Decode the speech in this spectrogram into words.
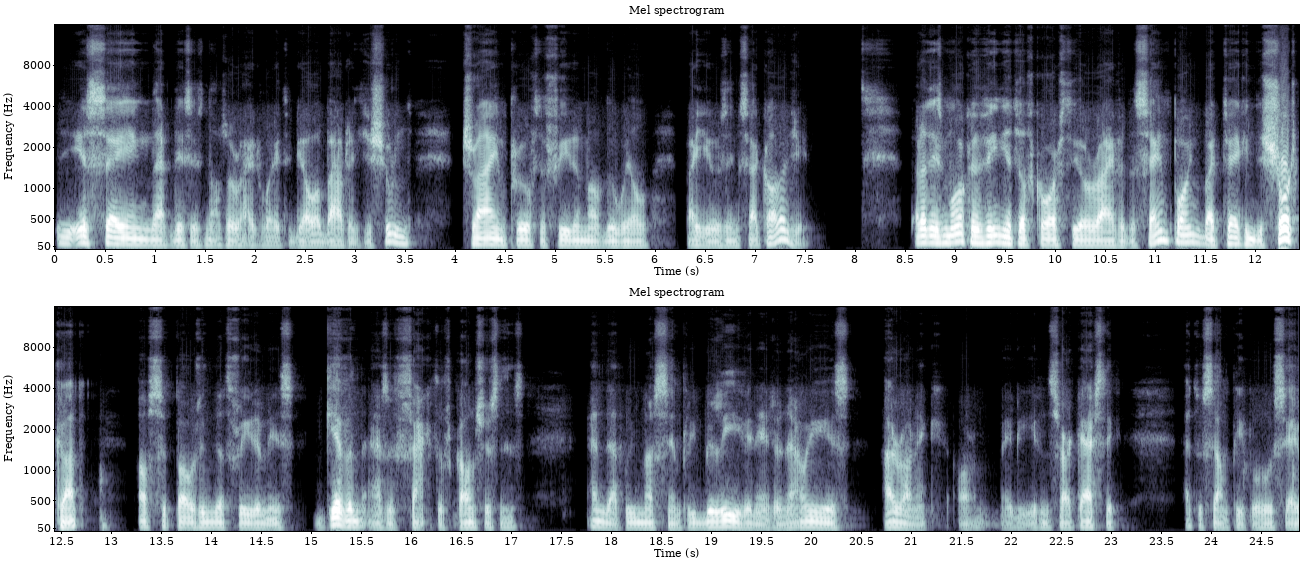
he is saying that this is not the right way to go about it. You shouldn't try and prove the freedom of the will by using psychology. But it is more convenient, of course, to arrive at the same point by taking the shortcut of supposing that freedom is given as a fact of consciousness and that we must simply believe in it. And now he is ironic or maybe even sarcastic to some people who say,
